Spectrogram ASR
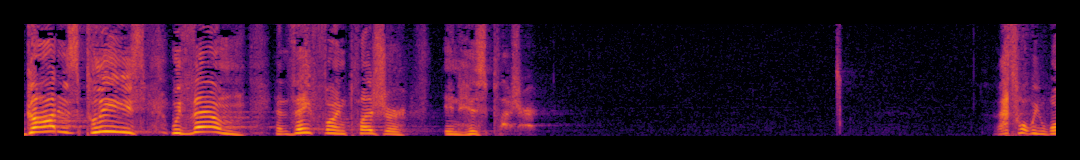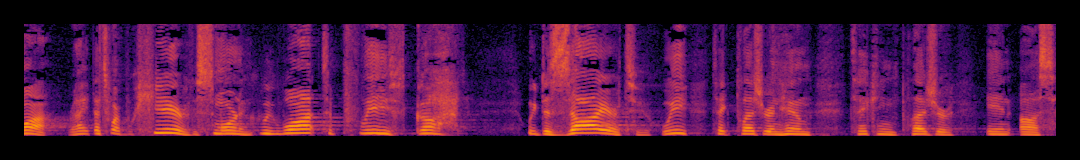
God is pleased with them and they find pleasure in His pleasure. That's what we want, right? That's why we're here this morning. We want to please God. We desire to. We take pleasure in Him, taking pleasure in us.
